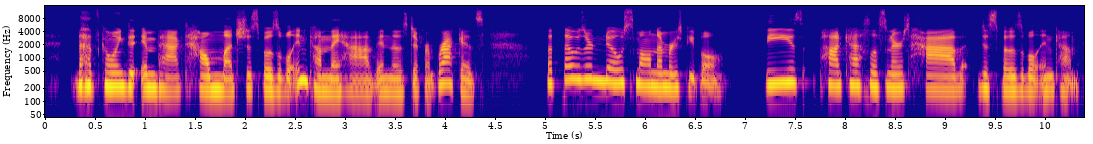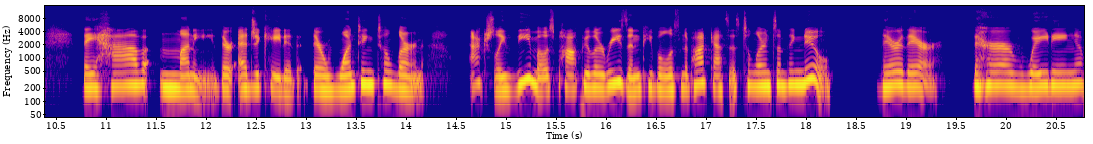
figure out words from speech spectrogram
that's going to impact how much disposable income they have in those different brackets. But those are no small numbers, people. These podcast listeners have disposable income. They have money. They're educated. They're wanting to learn. Actually, the most popular reason people listen to podcasts is to learn something new. They're there. They're waiting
